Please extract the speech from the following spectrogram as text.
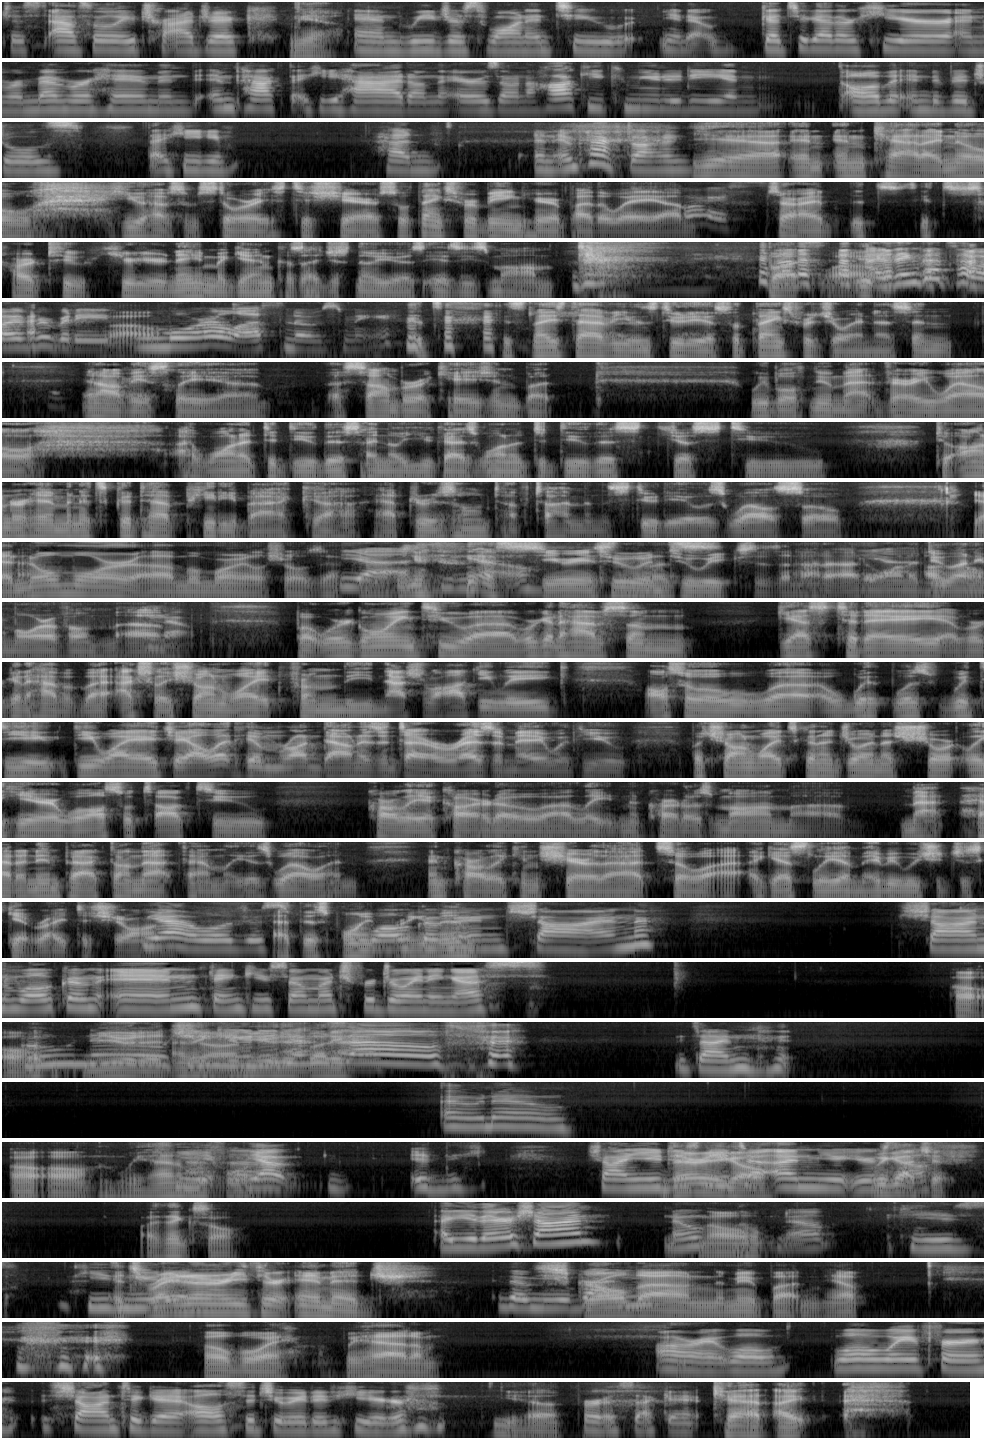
just absolutely tragic. Yeah. And we just wanted to, you know, get together here and remember him and the impact that he had on the Arizona hockey community and all the individuals that he had an impact on. Yeah, and and Kat, I know you have some stories to share. So thanks for being here. By the way, um, course. sorry, it's it's hard to hear your name again because I just know you as Izzy's mom. But I think that's how everybody more or less knows me. it's it's nice to have you in studio. So thanks for joining us, and and obviously uh, a somber occasion, but we both knew Matt very well. I wanted to do this. I know you guys wanted to do this just to to honor him, and it's good to have Petey back uh, after his own tough time in the studio as well. So Yeah, no more uh, memorial shows after Yeah. this. No. yeah, seriously, Two in two weeks is enough. don't, I don't Yeah. want to do any more of them. Um, No. But we're going to uh, we're going to have some guests today. Uh, We're going to have uh, actually Sean White from the National Hockey League. Also uh, with, was with the DYHA. I'll let him run down his entire resume with you. But Sean White's going to join us shortly here. We'll also talk to Carly Accardo, uh, Leighton Accardo's mom. Uh, Matt had an impact on that family as well, and and Carly can share that. So I, I guess Leah, maybe we should just get right to Sean. Yeah, we'll just At this point, bring welcome him in. Sean. Sean, welcome in. Thank you so much for joining us. Uh oh, Oh no, muted. I he think Sean. you're muted muted, buddy. himself. it's on. Oh no. Uh oh. We had him He- before. Yep. It, Sean, you just There need go. to unmute yourself. We got you. I think so. Are you there, Sean? Nope. No, Nope. He's he's it's right underneath your image. the mute button. Scroll button. down the mute button. Yep. oh boy, we had him. All right. Well, we'll wait for Sean to get all situated here Yeah. for a second. Kat, I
